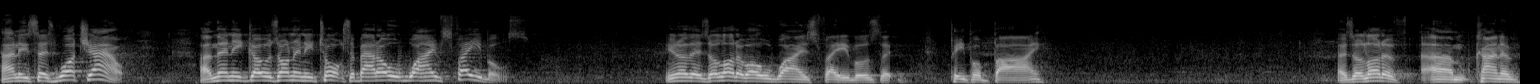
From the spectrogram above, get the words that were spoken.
And he says, Watch out. And then he goes on and he talks about old wives' fables. You know, there's a lot of old wives' fables that people buy. There's a lot of um, kind of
